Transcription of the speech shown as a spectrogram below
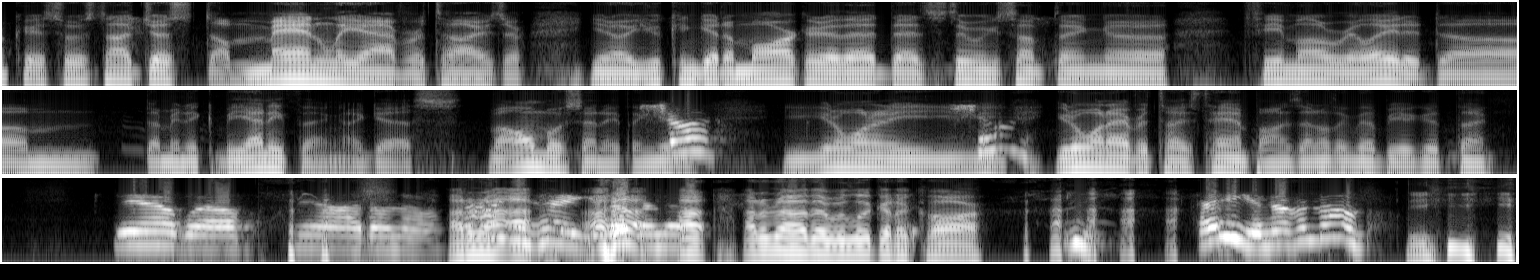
Okay, so it's not just a manly advertiser. You know, you can get a marketer that that's doing something uh, female related. Um, I mean, it can be anything, I guess. Well, almost anything. You- Sure. You, you don't want any. You, Sure. you don't want to advertise tampons. I don't think that'd be a good thing. Yeah, well, yeah, I don't know. I don't know. Hey, hey, you never know. I, I don't know how that would look in a car. hey, you never know. You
